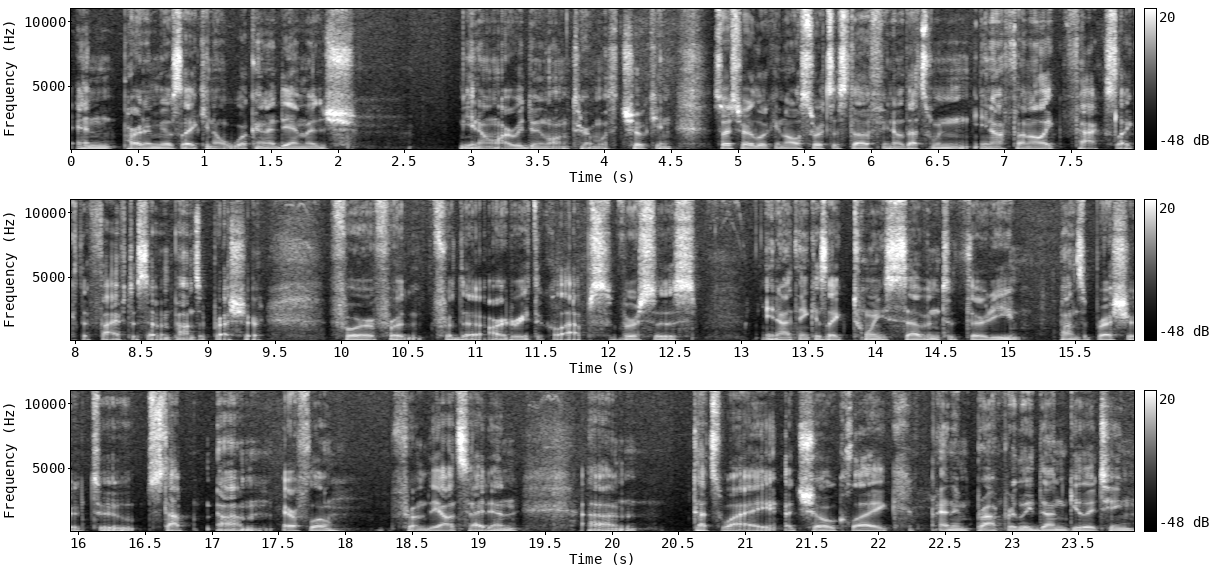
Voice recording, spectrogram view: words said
and part of me was like you know what kind of damage you know, are we doing long term with choking? So I started looking all sorts of stuff. You know, that's when you know I found out like facts like the five to seven pounds of pressure for for for the artery to collapse versus you know I think it's like twenty seven to thirty pounds of pressure to stop um, airflow from the outside in. Um, that's why a choke like an improperly done guillotine,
